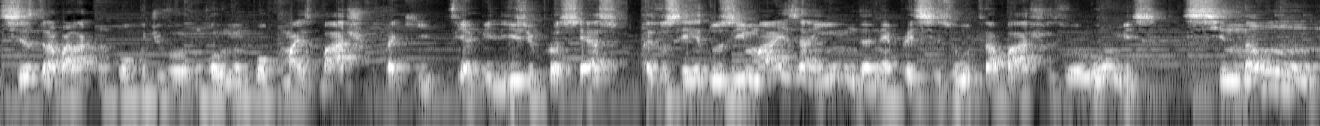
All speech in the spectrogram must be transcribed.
precisa trabalhar com um pouco de volume, um volume um pouco mais baixo para que viabilize o processo, mas você reduzir mais ainda, né, para esses ultra baixos volumes, se não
